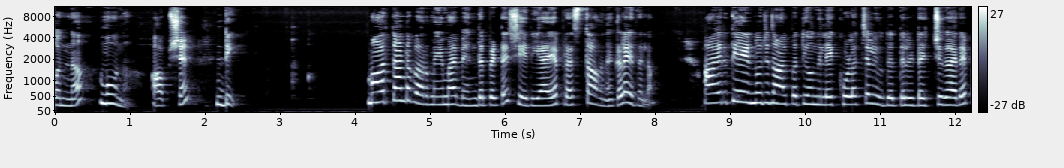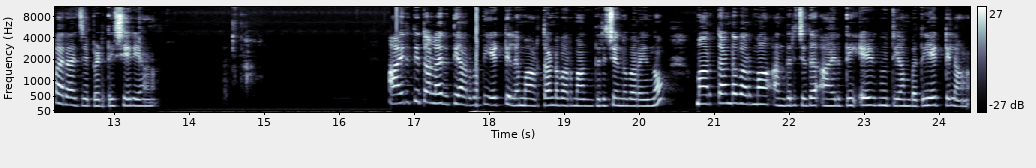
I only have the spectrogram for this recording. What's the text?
ഒന്ന് മൂന്ന്. ഓപ്ഷൻ ഡി. മാർത്താണ്ഡവർമ്മയുമായി ബന്ധപ്പെട്ട് ശരിയായ പ്രസ്താവനകൾ ഏതെല്ലാം? ആയിരത്തി എഴുന്നൂറ്റി നാൽപ്പത്തി ഒന്നിലെ കുളച്ചൽ യുദ്ധത്തിൽ ഡച്ചുകാരെ പരാജയപ്പെടുത്തി ശരിയാണ്. ആയിരത്തി തൊള്ളായിരത്തി അറുപത്തി എട്ടിൽ മാർത്താണ്ഡവർമ്മ അന്തരിച്ചു എന്ന് പറയുന്നു. മാർത്താണ്ഡവർമ്മ അന്തരിച്ചത് ആയിരത്തി എഴുന്നൂറ്റി അമ്പത്തി എട്ടിലാണ്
